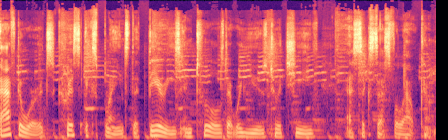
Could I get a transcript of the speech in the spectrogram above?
Afterwards, Chris explains the theories and tools that were used to achieve a successful outcome.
